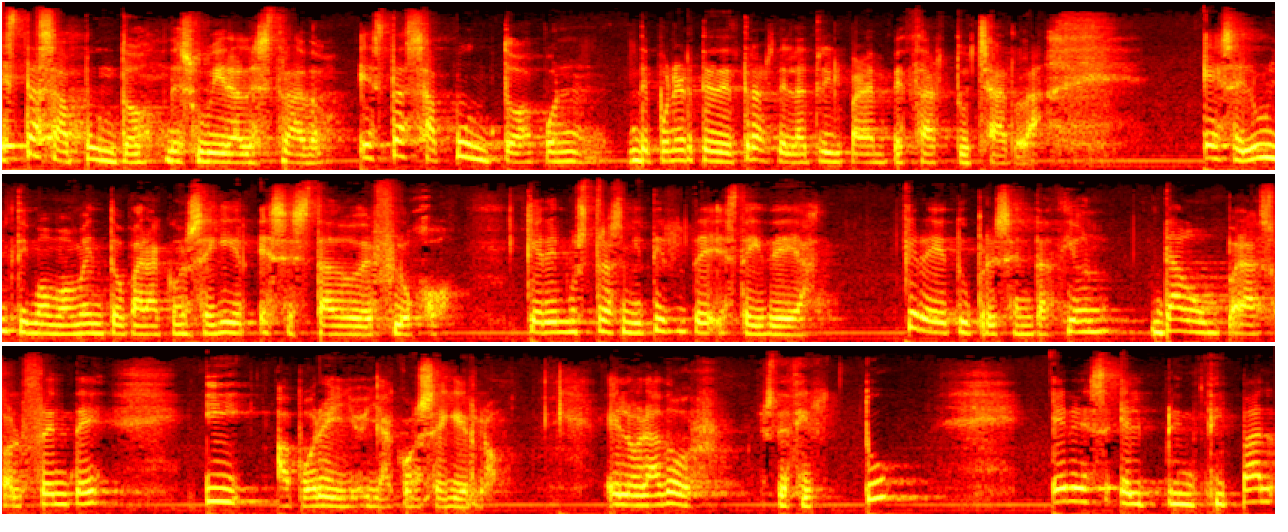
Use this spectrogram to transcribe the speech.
Estás a punto de subir al estrado, estás a punto de ponerte detrás del atril para empezar tu charla. Es el último momento para conseguir ese estado de flujo. Queremos transmitirte esta idea. Cree tu presentación, da un paso al frente y a por ello y a conseguirlo. El orador, es decir, tú, eres el principal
